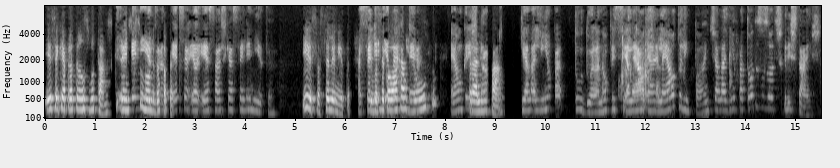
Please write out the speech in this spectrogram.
Esse aqui é para transmutar. Selenita. o nome dessa peça. Esse, é, esse acho que é a selenita. Isso, a selenita. A selenita que você coloca é, junto é um para limpar. Que ela limpa tudo. Ela não precisa. Ela é, ela é autolimpante. Ela limpa todos os outros cristais.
